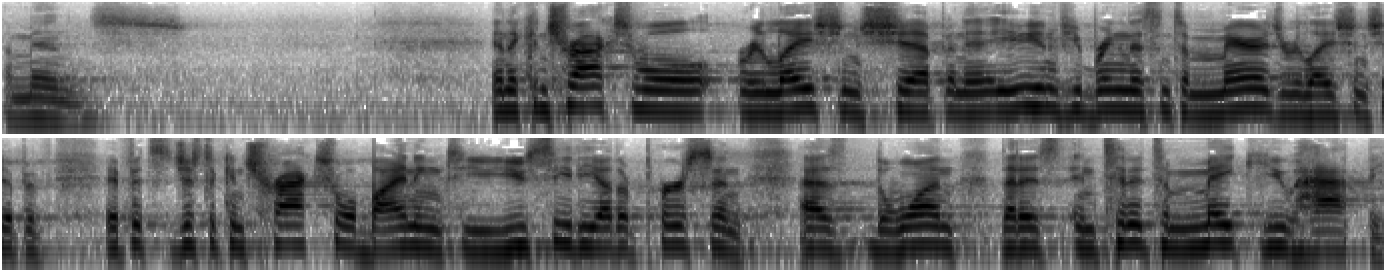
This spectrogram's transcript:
amends. In a contractual relationship, and even if you bring this into marriage relationship, if, if it's just a contractual binding to you, you see the other person as the one that is intended to make you happy.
